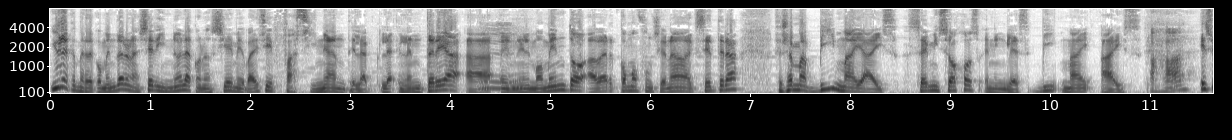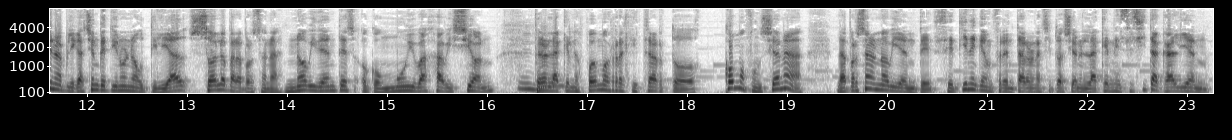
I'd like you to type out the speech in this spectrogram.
Y una que me recomendaron ayer y no la conocía y me parece fascinante. La, la, la entré a- Mm. en el momento a ver cómo funcionaba, etcétera. Se llama Be My Eyes. Sé mis ojos en inglés. Be My Eyes. Ajá. Es una aplicación que tiene una utilidad solo para personas no videntes o con muy baja visión, pero en la que nos podemos registrar todos. ¿Cómo funciona? La persona no vidente se tiene que enfrentar a una situación en la que necesita que alguien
